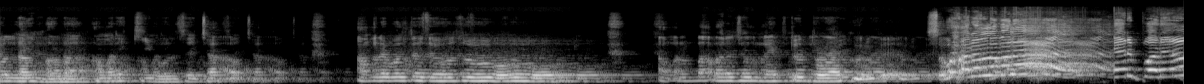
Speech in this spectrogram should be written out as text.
বললাম, বাবা, আমারে কি বলতে চাও আমারে বলতেছে আমার বাবার জন্য একটু দোয়া করবে। এরপরেও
